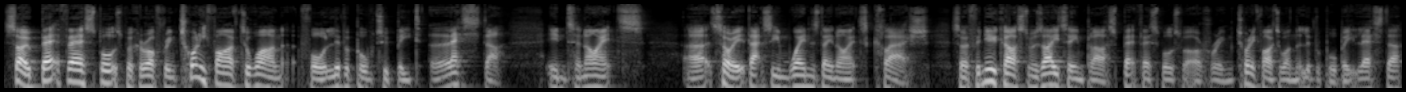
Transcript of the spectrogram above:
So Betfair Sportsbook are offering twenty five to one for Liverpool to beat Leicester in tonight's. Uh, sorry, that's in Wednesday night's clash. So for new customers 18 plus, Betfair Sportsbook offering 25 to 1 that Liverpool beat Leicester.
